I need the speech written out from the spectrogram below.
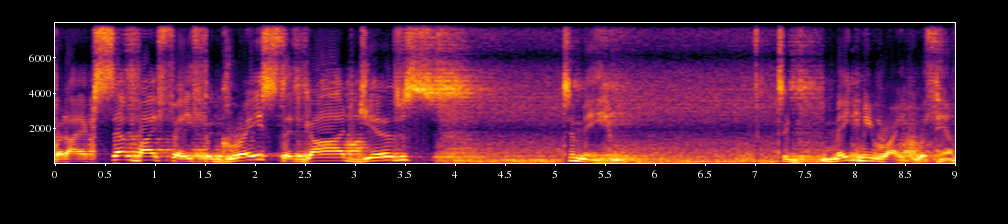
but I accept by faith the grace that God gives to me to make me right with Him.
